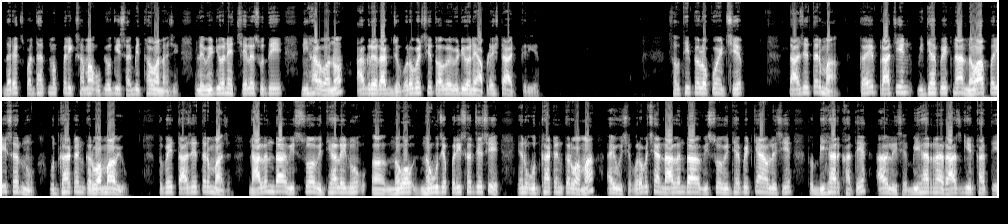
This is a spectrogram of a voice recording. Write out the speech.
દરેક સ્પર્ધાત્મક પરીક્ષામાં ઉપયોગી સાબિત થવાના છે. એટલે વિડીયોને છેલ્લે સુધી નિહાળવાનો આગ્રહ રાખજો. બરોબર છે? તો હવે વિડીયોને આપણે સ્ટાર્ટ કરીએ. સૌથી પહેલો પોઈન્ટ છે, તાજેતરમાં કઈ પ્રાચીન વિદ્યાપીઠના નવા પરિસરનું ઉદ્ઘાટન કરવામાં આવ્યું? તો ભાઈ તાજેતરમાં જ નાલંદા વિશ્વવિદ્યાલયનું નવો, નવું જે પરિસર જે છે, એનું ઉદ્ઘાટન કરવામાં આવ્યું છે. બરાબર છે? આ નાલંદા વિશ્વ વિદ્યાપીઠ ક્યાં આવેલી છે? તો બિહાર ખાતે આવેલી છે. બિહારના રાજગીર ખાતે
